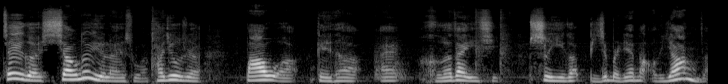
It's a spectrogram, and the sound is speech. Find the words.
这个相对于来说，它就是把我给它哎合在一起，是一个笔记本电脑的样子，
